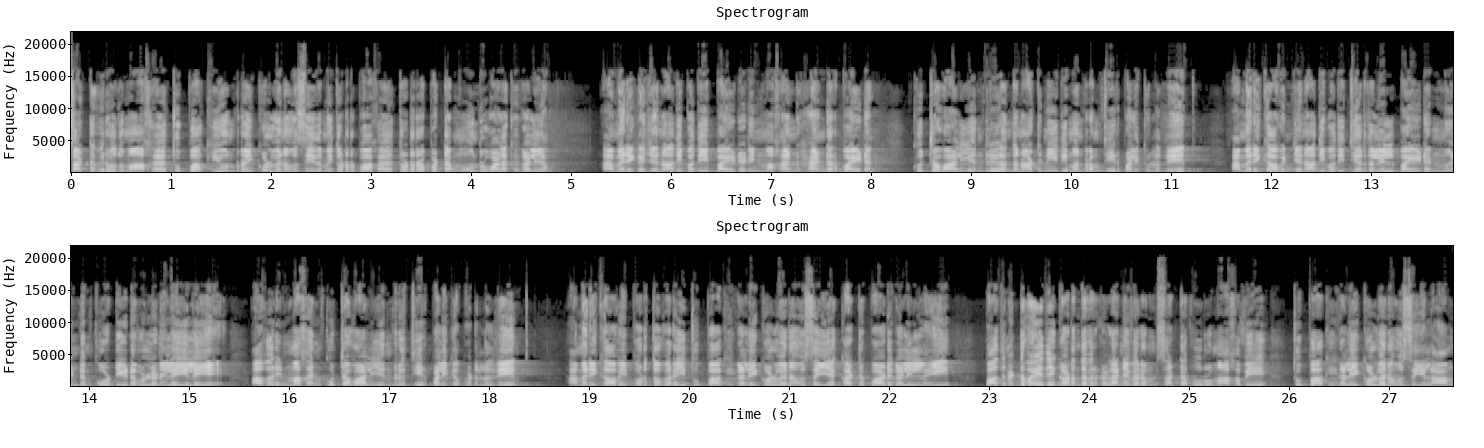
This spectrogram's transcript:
சட்டவிரோதமாக துப்பாக்கி ஒன்றை கொள்வனவு செய்தமை தொடர்பாக தொடரப்பட்ட மூன்று வழக்குகளிலும் அமெரிக்க ஜனாதிபதி பைடனின் மகன் ஹேண்டர் பைடன் குற்றவாளி என்று அந்த நாட்டு நீதிமன்றம் தீர்ப்பளித்துள்ளது. அமெரிக்காவின் ஜனாதிபதி தேர்தலில் பைடன் மீண்டும் போட்டியிட உள்ள நிலையிலேயே அவரின் மகன் குற்றவாளி என்று தீர்ப்பளிக்கப்பட்டுள்ளது. அமெரிக்காவை பொறுத்தவரை துப்பாக்கிகளை கொள்வனவு செய்ய கட்டுப்பாடுகள் இல்லை. பதினெட்டு வயதை கடந்தவர்கள் அனைவரும் சட்டபூர்வமாகவே துப்பாக்கிகளை கொள்வனவு செய்யலாம்.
